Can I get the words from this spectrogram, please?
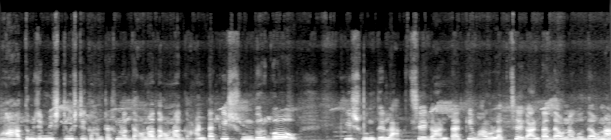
মা, তুমি যে মিষ্টি মিষ্টি গানটা শোনা দাও না দাও না, গানটা কি সুন্দর গো। কি শুনতে লাগছে, গানটা কি ভালো লাগছে, গানটা দাও না গো, দাও না।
